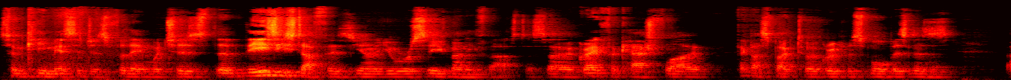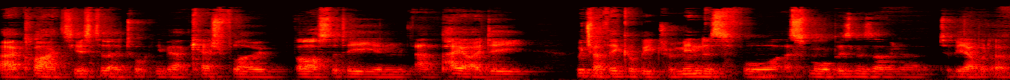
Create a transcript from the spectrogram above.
some key messages for them, which is the, the easy stuff is, you know, you'll receive money faster. So great for cash flow. In fact, I spoke to a group of small businesses uh, clients yesterday talking about cash flow velocity and um, pay ID, which I think will be tremendous for a small business owner to be able to,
